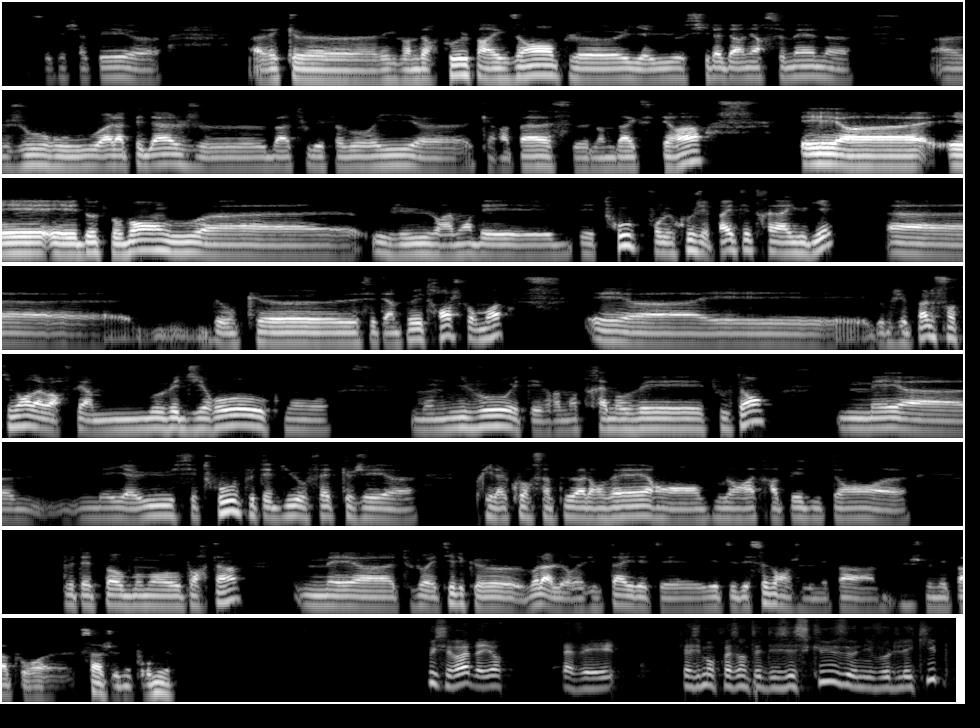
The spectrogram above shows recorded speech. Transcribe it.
échappé euh, avec euh, Vanderpool par exemple. Euh, il y a eu aussi la dernière semaine un jour où à la pédale je bats tous les favoris, Carapace, Landa, etc. Et, et, et d'autres moments où où j'ai eu vraiment des des trous. Pour le coup, j'ai pas été très régulier. Euh, donc euh, c'était un peu étrange pour moi. Et, euh, et donc j'ai pas le sentiment d'avoir fait un mauvais Giro ou que mon, mon niveau était vraiment très mauvais tout le temps. Mais euh, mais il y a eu ces trous, peut-être dû au fait que j'ai euh, pris la course un peu à l'envers en voulant rattraper du temps, peut-être pas au moment opportun. Mais euh, toujours est-il que voilà, le résultat, il était, il était décevant. Je ne pas, je n'ai pas pour euh, ça, je n'ai pour mieux. Oui, c'est vrai. D'ailleurs, tu avais quasiment présenté des excuses au niveau de l'équipe.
